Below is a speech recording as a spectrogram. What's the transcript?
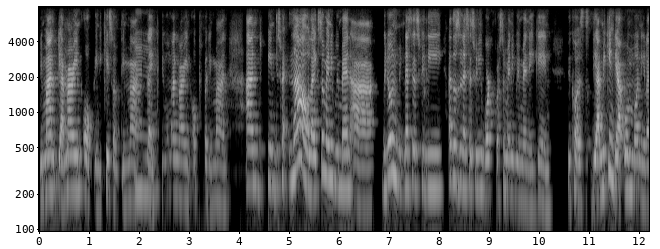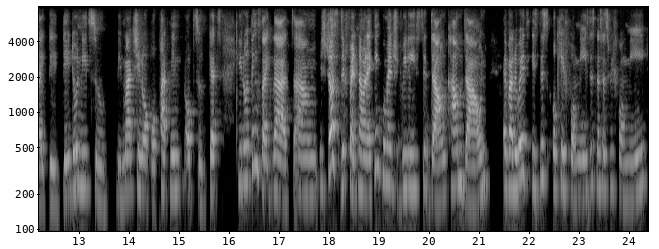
the man they are marrying up in the case of the man, Mm. like the woman marrying up for the man. And in this now, like so many women are, we don't necessarily that doesn't necessarily work for so many women again because they are making their own money. Like they they don't need to be matching up or partnering up to get, you know, things like that. Um, it's just different now, and I think women should really sit down, calm down, evaluate: is this okay for me? Is this necessary for me?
